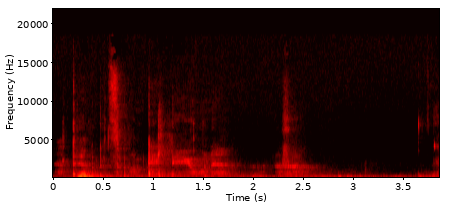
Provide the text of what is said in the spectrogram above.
Ja, det er lidt som om det er levende. Altså, Ja.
